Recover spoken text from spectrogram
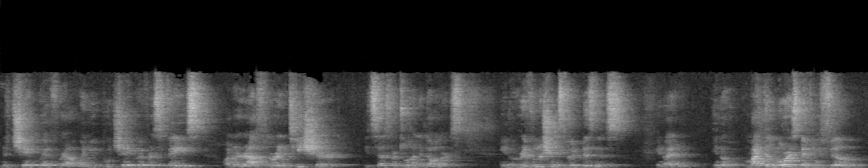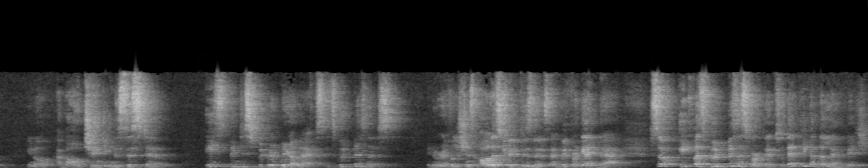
you know, Che Guevara, when you put Che Guevara's face on a Ralph Lauren t-shirt, it sells for $200. You know, revolution is good business. You know, and you know, Michael Moore is making film, you know, about changing the system. It's been distributed at Miramax. It's good business. You know, revolution is always good business, and we forget that. So it was good business for them. So they pick up the language.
